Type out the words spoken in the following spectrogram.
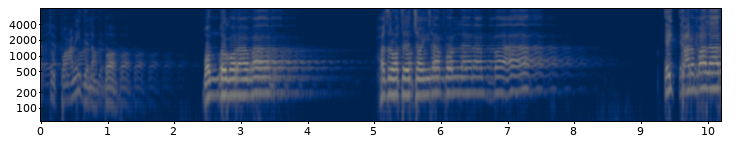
একটু পানি দেন আব্বা। বন্ধগণ আমার হজরতে চাইনা বললেন, আব্বা এই কারবালার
